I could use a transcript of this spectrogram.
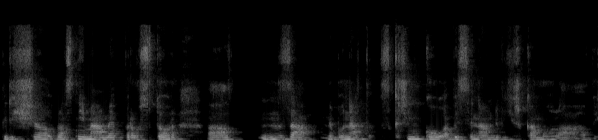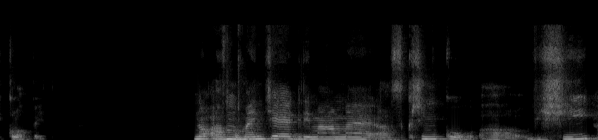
když e, vlastně máme prostor za nebo nad skřínkou, aby se nám dvířka mohla vyklopit. No a v momentě, kdy máme eh, skřínku eh, vyšší,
